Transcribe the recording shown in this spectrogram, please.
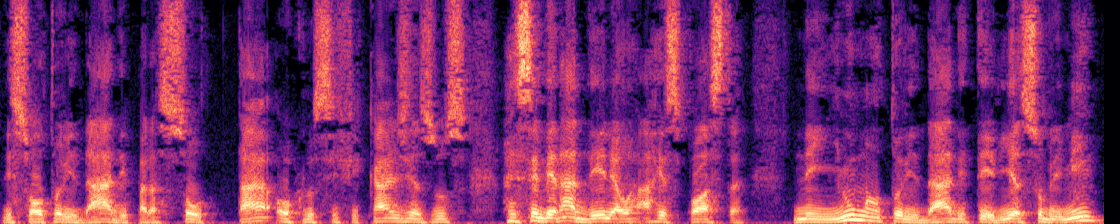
de sua autoridade para soltar ou crucificar Jesus, receberá dele a resposta: nenhuma autoridade teria sobre mim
